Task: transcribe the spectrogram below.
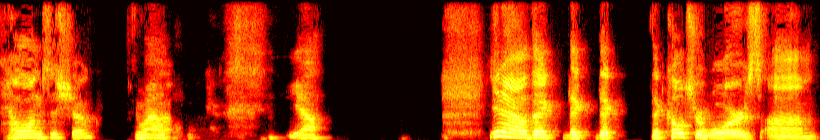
How long is this show? Well, uh, yeah. You know, the the the, the culture wars um,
